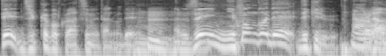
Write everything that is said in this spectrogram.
で10カ国集めたので、うん。うん。あの全員日本語でできるから。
